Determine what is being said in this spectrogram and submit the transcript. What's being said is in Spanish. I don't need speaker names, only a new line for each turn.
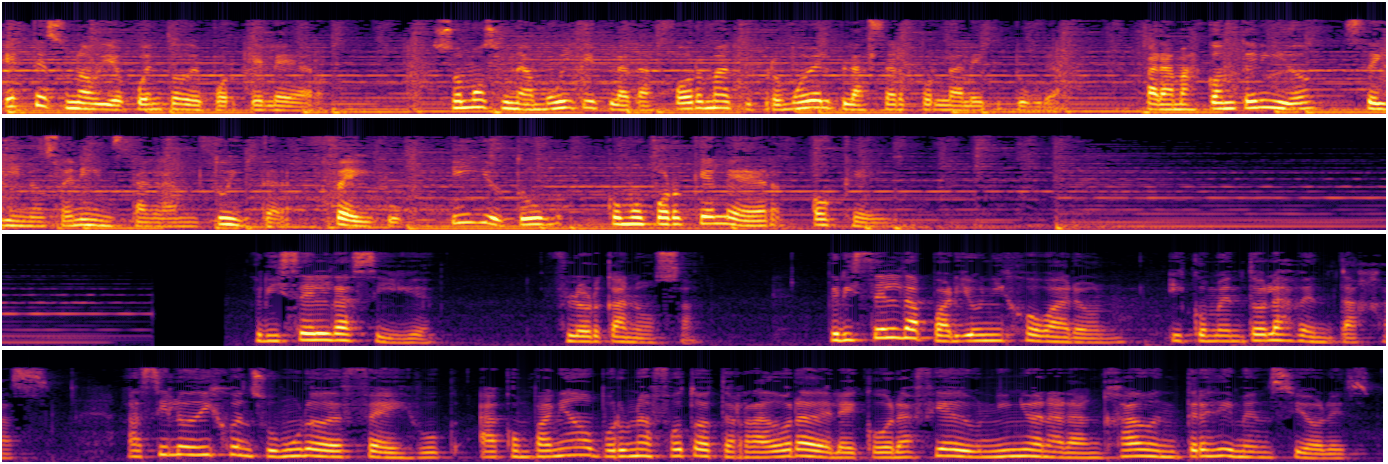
Este es un audiocuento de Por qué leer. Somos una multiplataforma que promueve el placer por la lectura. Para más contenido, seguimos en Instagram, Twitter, Facebook y YouTube como Por qué leer OK. Griselda sigue. Flor Canosa. Griselda parió un hijo varón y comentó las ventajas. Así lo dijo en su muro de Facebook, acompañado por una foto aterradora de la ecografía de un niño anaranjado en tres dimensiones,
